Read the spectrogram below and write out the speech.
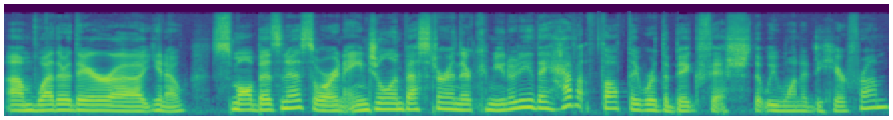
um, whether they're a you know small business or an angel investor in their community. They haven't thought they were the big fish that we wanted to hear from,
